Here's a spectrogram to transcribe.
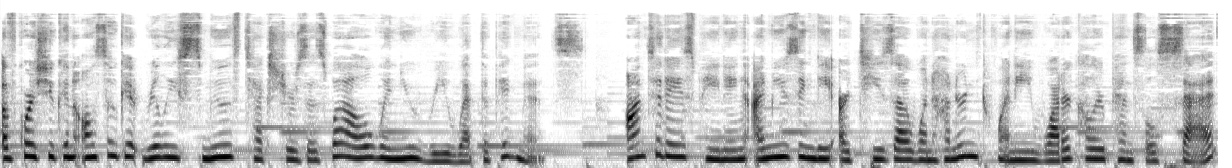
Of course, you can also get really smooth textures as well when you re-wet the pigments. On today's painting, I'm using the Arteza 120 watercolor pencil set,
